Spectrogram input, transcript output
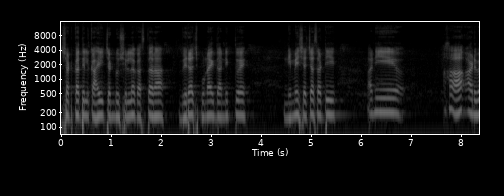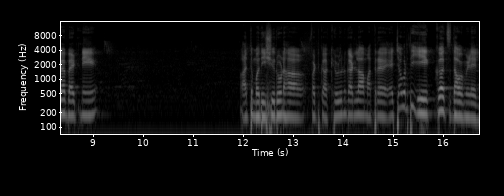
षटकातील काही चेंडू शिल्लक असताना विराज पुन्हा एकदा निघतोय. निमेश याच्यासाठी आणि हा आडव्या बॅटने आतमध्ये शिरून हा फटका खेळून काढला. मात्र याच्यावरती एकच धाव मिळेल.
